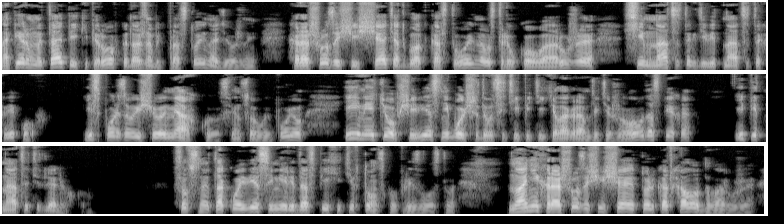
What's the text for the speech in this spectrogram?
На первом этапе экипировка должна быть простой и надежной, хорошо защищать от гладкоствольного стрелкового оружия XVII-XIX веков, использующего мягкую свинцовую пулю и иметь общий вес не больше 25 кг для тяжелого доспеха и 15 для легкого. Собственно, такой вес имели доспехи тевтонского производства, но они хорошо защищают только от холодного оружия,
